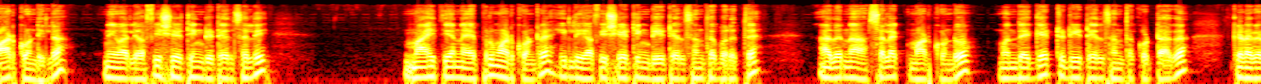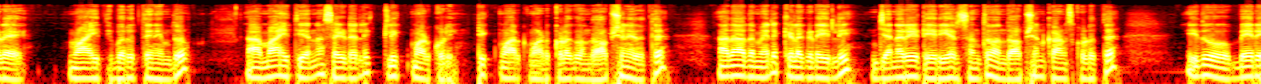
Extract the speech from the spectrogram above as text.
ಮಾಡಿಕೊಂಡಿಲ್ಲ. ನೀವು ಅಲ್ಲಿ ಅಫಿಷಿಯೇಟಿಂಗ್ ಡೀಟೇಲ್ಸಲ್ಲಿ ಮಾಹಿತಿಯನ್ನು ಅಪ್ರೂವ್ ಮಾಡಿಕೊಂಡ್ರೆ ಇಲ್ಲಿ ಅಫಿಷಿಯೇಟಿಂಗ್ ಡೀಟೇಲ್ಸ್ ಅಂತ ಬರುತ್ತೆ. ಅದನ್ನು ಸೆಲೆಕ್ಟ್ ಮಾಡಿಕೊಂಡು ಮುಂದೆ ಗೆಟ್ ಡೀಟೇಲ್ಸ್ ಅಂತ ಕೊಟ್ಟಾಗ ಕೆಳಗಡೆ ಮಾಹಿತಿ ಬರುತ್ತೆ ನಿಮ್ಮದು ಆ ಮಾಹಿತಿಯನ್ನು ಸೈಡಲ್ಲಿ ಕ್ಲಿಕ್ ಮಾಡ್ಕೊಳ್ಳಿ. ಟಿಕ್ ಮಾರ್ಕ್ ಮಾಡ್ಕೊಳ್ಳೋಕೆ ಒಂದು ಆಪ್ಷನ್ ಇರುತ್ತೆ. ಅದಾದ ಮೇಲೆ ಕೆಳಗಡೆ ಇಲ್ಲಿ ಜನರೇಟ್ ಏರಿಯರ್ಸ್ ಅಂತ ಒಂದು ಆಪ್ಷನ್ ಕಾಣಿಸ್ಕೊಡುತ್ತೆ. ಇದು ಬೇರೆ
